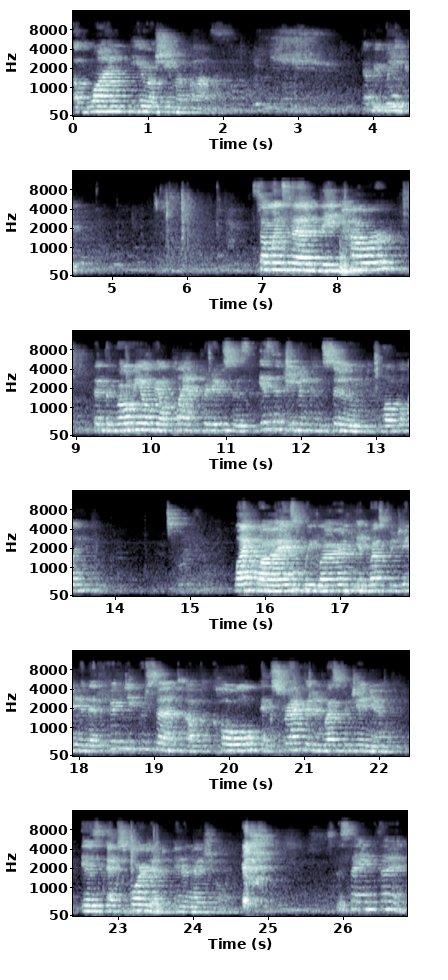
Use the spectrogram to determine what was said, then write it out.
of one Hiroshima bomb. Every week. Someone said the power that the Romeoville plant produces isn't even consumed locally. Likewise, we learned in West Virginia that 50% of the coal extracted in West Virginia is exported internationally. It's the same thing.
